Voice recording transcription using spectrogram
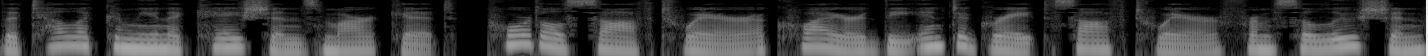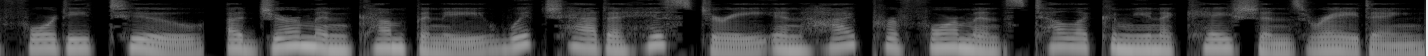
the telecommunications market, Portal Software acquired the Integrate software from Solution 42, a German company which had a history in high-performance telecommunications rating.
